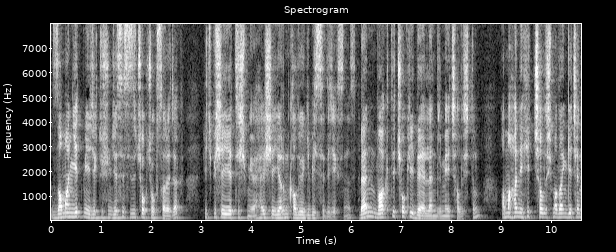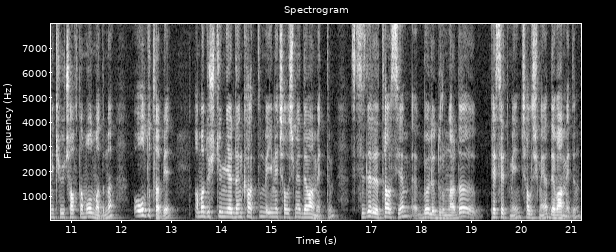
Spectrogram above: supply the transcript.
Zaman yetmeyecek düşüncesi sizi çok çok saracak. Hiçbir şey yetişmiyor. Her şey yarım kalıyor gibi hissedeceksiniz. Ben vakti çok iyi değerlendirmeye çalıştım. Ama hani hiç çalışmadan geçen 2-3 haftam olmadı mı? Oldu tabi. Ama düştüğüm yerden kalktım ve yine çalışmaya devam ettim. Sizlere de tavsiyem e, böyle durumlarda pes etmeyin, çalışmaya devam edin.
